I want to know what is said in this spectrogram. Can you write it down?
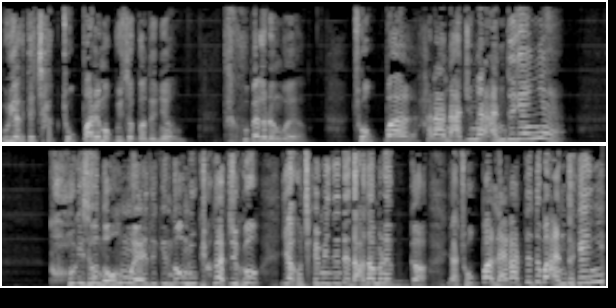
우리가 그때 작 족발을 먹고 있었거든요. 다 후배가 그런 거예요. 족발 하나 놔주면 안 되겠냐? 거기서 너무 애들끼리 너무 웃겨가지고 야 그거 재밌는데 나도 한번 해볼까? 야 족발 내가 뜯으면 안 되겠니?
